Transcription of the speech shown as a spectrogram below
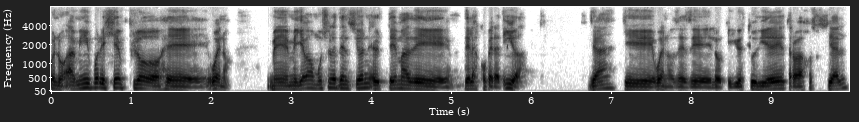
Bueno, a mí, por ejemplo, bueno, me, llama mucho la atención el tema de, las cooperativas, ya que, bueno, desde lo que yo estudié, trabajo social,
